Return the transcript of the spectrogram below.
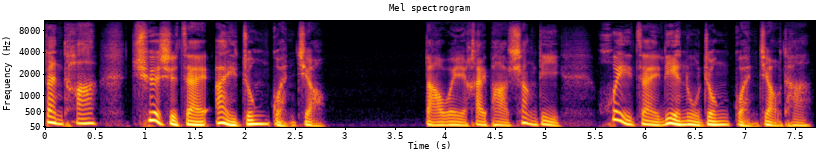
但他却是在爱中管教。大卫害怕上帝会在烈怒中管教他，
